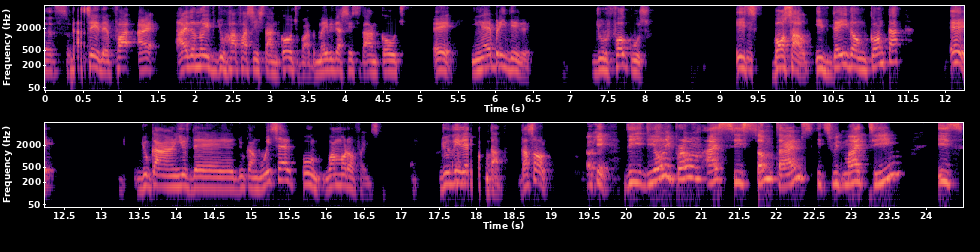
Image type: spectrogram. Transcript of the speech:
that's That's it. If I, I, I don't know if you have assistant coach, but maybe the assistant coach, hey, in every drill, your focus is boss out. If they don't contact, hey, you can use the, you can whistle, boom, one more offense. You didn't contact. That's all. okay the the only problem i see sometimes it's with my team is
